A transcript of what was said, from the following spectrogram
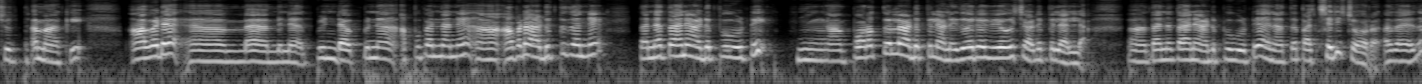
ശുദ്ധമാക്കി അവിടെ പിന്നെ പിണ്ട പിന്നെ അപ്പൂപ്പൻ തന്നെ അവിടെ അടുത്ത് തന്നെ തന്നെത്താനെ അടുപ്പ് കൂട്ടി പുറത്തുള്ള അടുപ്പിലാണ്. ഇതുവരെ ഉപയോഗിച്ച അടുപ്പിലല്ല. തന്നെ തന്നെത്താനെ അടുപ്പ് കൂട്ടി അതിനകത്ത് പച്ചരി ചോറ് അതായത്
